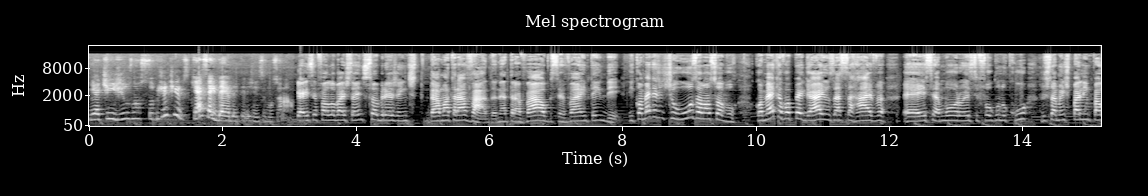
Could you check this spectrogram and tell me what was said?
e atingir os nossos objetivos, que essa é a ideia da inteligência emocional. E aí você falou bastante sobre a gente dar uma travada, né? Travar, observar, entender. E como é que a gente usa ao nosso favor? Como é que eu vou pegar e usar essa raiva, é, esse amor ou esse fogo no cu, justamente para limpar,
